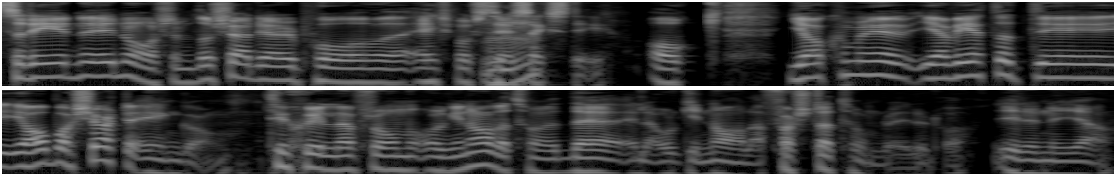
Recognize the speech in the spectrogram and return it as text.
så det är, några år sedan. Då körde jag det på Xbox Mm. 360. Och jag kommer jag vet att det, jag har bara kört det en gång. Till skillnad från originala, det, eller originala, första Tomb Raider då. I det nya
